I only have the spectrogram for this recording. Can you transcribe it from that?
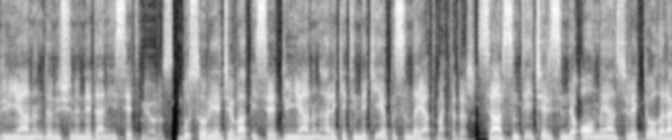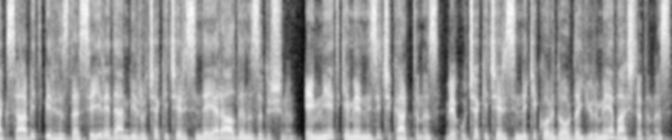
dünyanın dönüşünü neden hissetmiyoruz? Bu soruya cevap ise dünyanın hareketindeki yapısında yatmaktadır. Sarsıntı içerisinde olmayan sürekli olarak sabit bir hızda seyir eden bir uçak içerisinde yer aldığınızı düşünün. Emniyet kemerinizi çıkarttınız ve uçak içerisindeki koridorda yürümeye başladınız.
